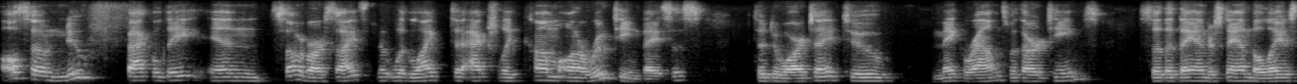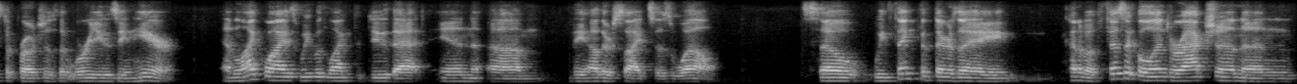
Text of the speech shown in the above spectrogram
also new faculty in some of our sites that would like to actually come on a routine basis to Duarte to make rounds with our teams so that they understand the latest approaches that we're using here. And likewise, we would like to do that in um, the other sites as well. So we think that there's a kind of a physical interaction and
